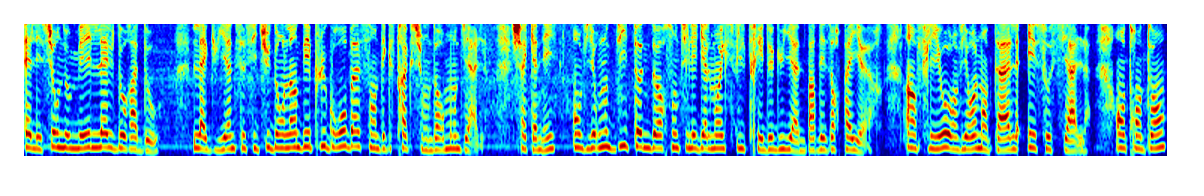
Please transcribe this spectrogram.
Elle est surnommée l'Eldorado. La Guyane se situe dans l'un des plus gros bassins d'extraction d'or mondial. Chaque année, environ 10 tonnes d'or sont illégalement exfiltrées de Guyane par des orpailleurs. Un fléau environnemental et social. En 30 ans,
